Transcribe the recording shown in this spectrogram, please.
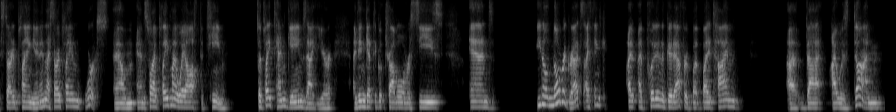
started playing in, and I started playing worse. Um, and so I played my way off the team so I played 10 games that year. I didn't get to go travel overseas. And, you know, no regrets. I think I, I put in a good effort, but by the time uh, that I was done,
